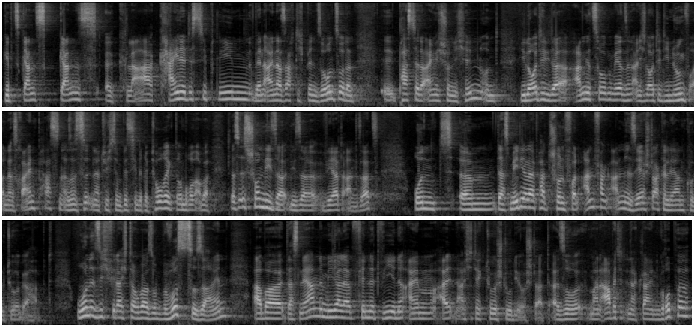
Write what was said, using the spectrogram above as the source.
gibt es ganz, ganz äh, klar keine Disziplinen. Wenn einer sagt, ich bin so und so, dann äh, passt er da eigentlich schon nicht hin. Und die Leute, die da angezogen werden, sind eigentlich Leute, die nirgendwo anders reinpassen. Also es ist natürlich so ein bisschen Rhetorik drumherum, aber das ist schon dieser, dieser Wertansatz. Und ähm, das Media Lab hat schon von Anfang an eine sehr starke Lernkultur gehabt. Ohne sich vielleicht darüber so bewusst zu sein, aber das Lernen im Media Lab findet wie in einem alten Architekturstudio statt. Also man arbeitet in einer kleinen Gruppe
